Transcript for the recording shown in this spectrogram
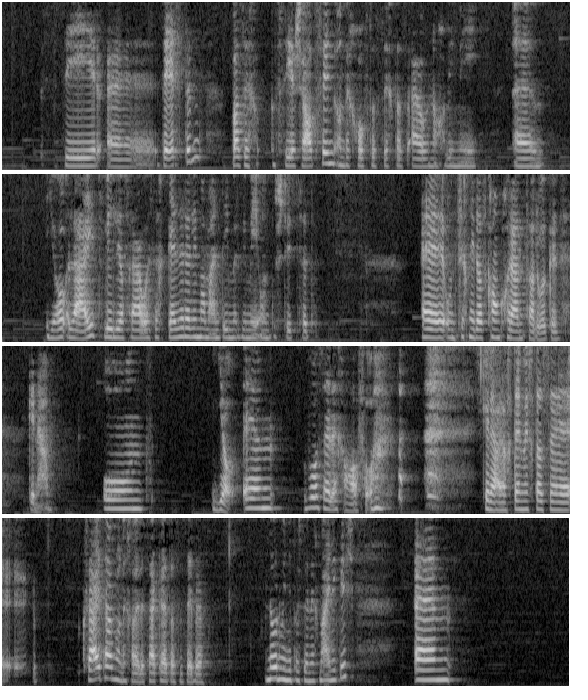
sehr äh, wertend, was ich sehr schade finde und ich hoffe, dass sich das auch noch ein bisschen mehr ähm, ja, leid, weil ja Frauen sich generell im Moment immer wie mehr unterstützen äh, und sich nicht als Konkurrenz anschauen. Genau. Und ja, ähm, wo soll ich anfangen? Genau, nachdem ich das äh, gesagt habe, und ich wollte sagen, dass es eben nur meine persönliche Meinung ist. Ähm,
